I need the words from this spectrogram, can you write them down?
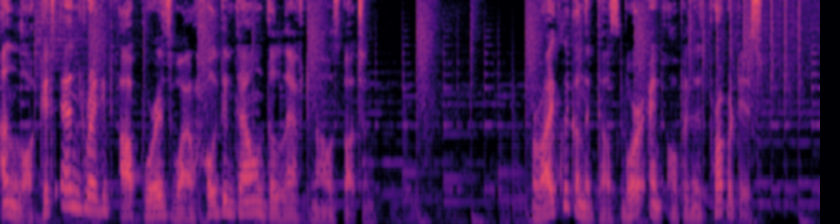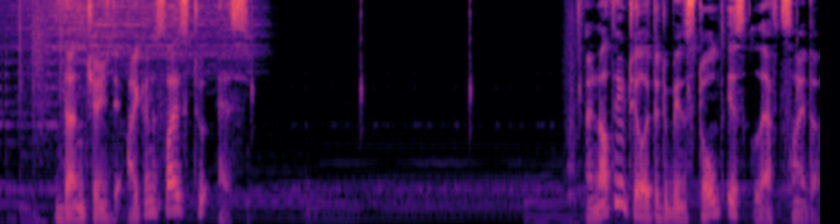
Unlock it and drag it upwards while holding down the left mouse button. Right-click on the taskbar and open its properties. Then change the icon size to S. Another utility to be installed is Left LeftSider.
